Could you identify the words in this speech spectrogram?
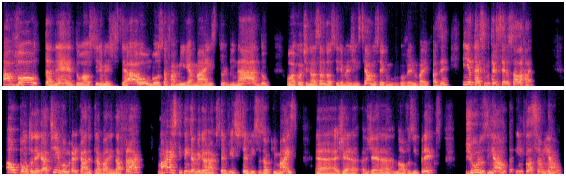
a volta né, do auxílio emergencial, ou um Bolsa Família mais turbinado, ou a continuação do auxílio emergencial, não sei como o governo vai fazer, e o 13º salário. Ao ponto negativo, o mercado de trabalho ainda fraco, mas que tende a melhorar com serviços, serviços é o que mais é, gera, gera novos empregos, juros em alta e inflação em alta.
